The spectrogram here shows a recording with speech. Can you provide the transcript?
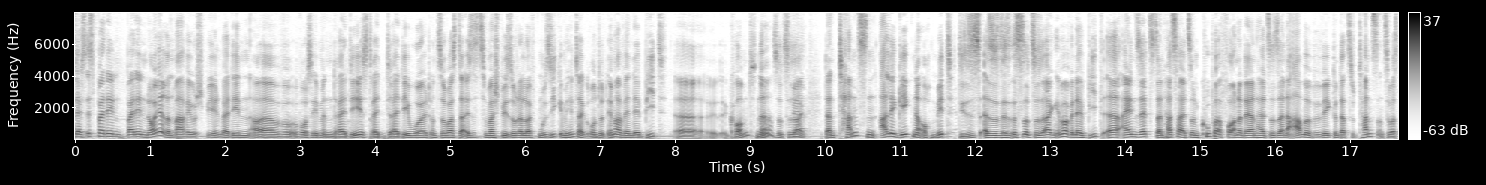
Das ist bei den, bei den neueren Mario-Spielen, bei denen, äh, wo, wo, es eben in 3D ist, 3D-World und sowas, da ist es zum Beispiel so, da läuft Musik im Hintergrund und immer wenn der Beat äh, kommt, ne, sozusagen, ja. dann tanzen alle Gegner auch mit. Dieses, also das ist sozusagen immer, wenn der der Beat äh, einsetzt, dann hast du halt so einen Cooper vorne, der dann halt so seine Arme bewegt und dazu tanzt und sowas.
